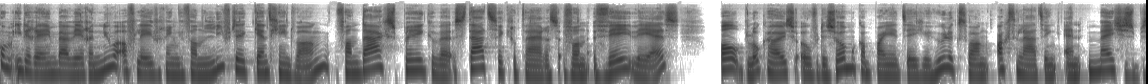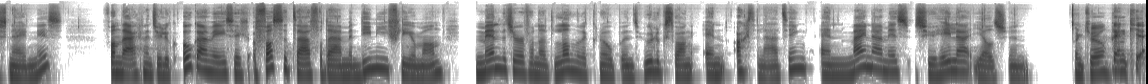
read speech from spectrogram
Welkom iedereen bij weer een nieuwe aflevering van Liefde kent geen dwang. Vandaag spreken we staatssecretaris van VWS, Paul Blokhuis, over de zomercampagne tegen huwelijksdwang, achterlating en meisjesbesnijdenis. Vandaag natuurlijk ook aanwezig vaste tafeldame Dini Vlierman, manager van het landelijk knooppunt huwelijksdwang en achterlating. En mijn naam is Suhela Jelsen. Dankjewel. Dank je.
